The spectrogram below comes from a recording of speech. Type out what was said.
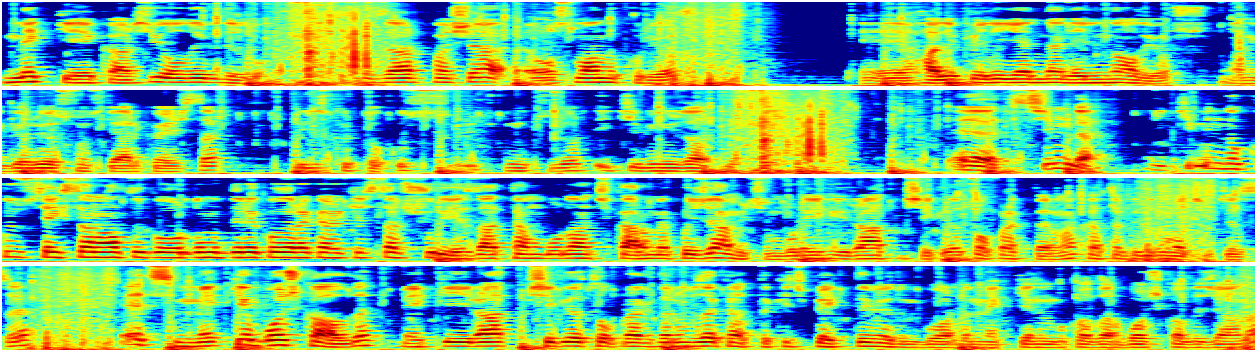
Mekke'ye karşı yollayabiliriz. Sezar Paşa e, Osmanlı kuruyor. E, halifeliği yeniden eline alıyor. Yani görüyorsunuz ki arkadaşlar 149, 3304, 2161. Evet şimdi 2986'lık ordumu direkt olarak arkadaşlar şuraya zaten buradan çıkarma yapacağım için burayı rahat bir şekilde topraklarıma katabilirim açıkçası. Evet Mekke boş kaldı. Mekke'yi rahat bir şekilde topraklarımıza kattık. Hiç beklemiyordum bu arada Mekke'nin bu kadar boş kalacağını.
